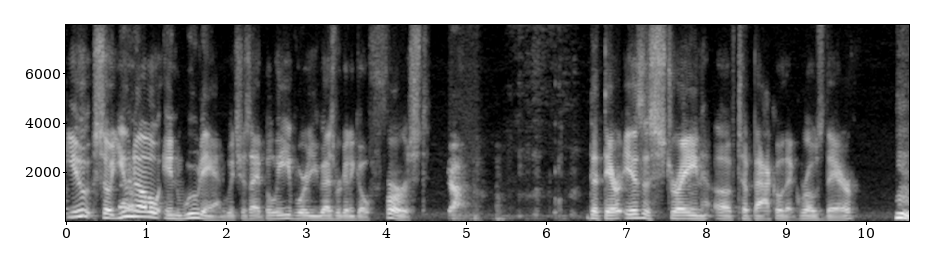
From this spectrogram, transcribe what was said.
you so you know in Wudan, which is I believe where you guys were going to go first, Yeah. that there is a strain of tobacco that grows there. Hmm.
